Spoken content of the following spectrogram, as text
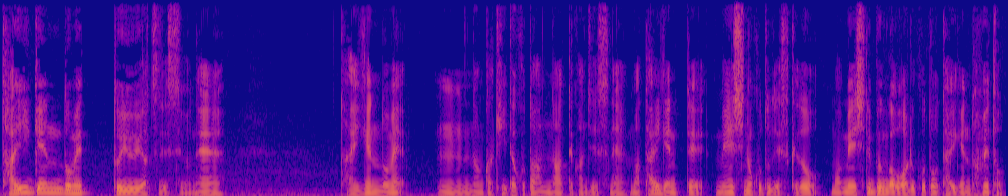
体言止めというやつですよね。体言止め。うん、なんか聞いたことあんなって感じですね。まあ、体言って名詞のことですけど、まあ、名詞で文が終わることを体言止めと、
